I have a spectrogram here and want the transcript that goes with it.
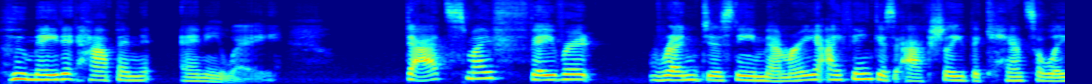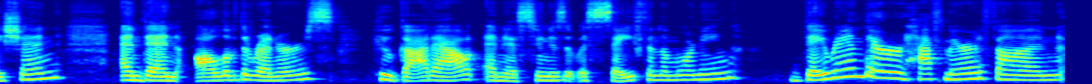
who made it happen anyway. That's my favorite Run Disney memory, I think, is actually the cancellation and then all of the runners who got out and as soon as it was safe in the morning, they ran their half marathon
